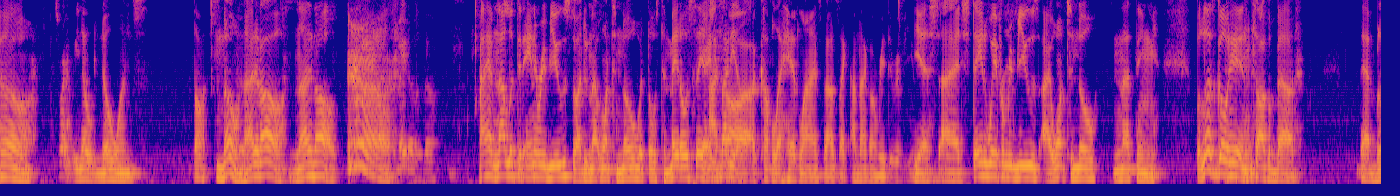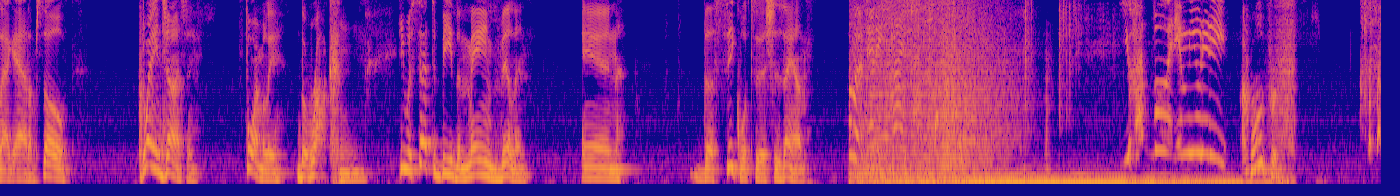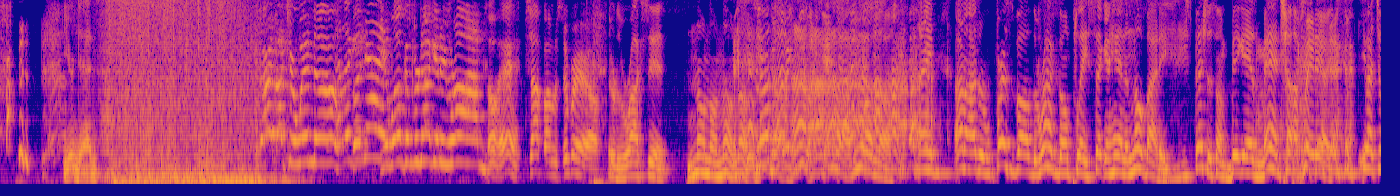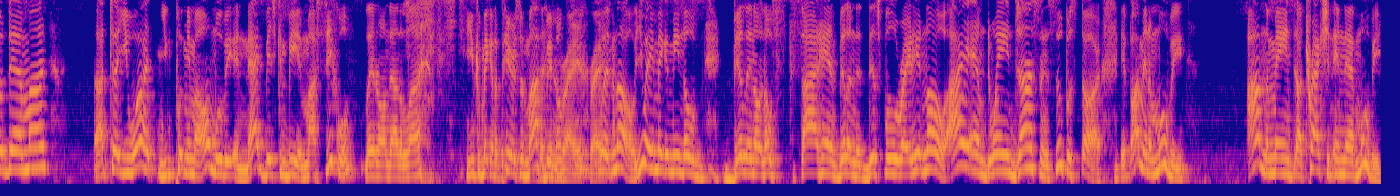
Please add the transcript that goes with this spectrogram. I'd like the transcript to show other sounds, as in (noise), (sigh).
Oh That's right. We know no one's thoughts. no, not at all, not at all. Tomatoes though. I have not looked at any reviews, so I do not want to know what those tomatoes say or I saw else. a couple of headlines, but I was like, I'm not going to read the review. Yes, I had stayed away from reviews. I want to know nothing. But let's go ahead and talk about that Black Adam. So, Dwayne Johnson, formerly The Rock, mm-hmm. he was set to be the main villain in the sequel to Shazam. You have bullet immunity! I'm bulletproof. (laughs) You're dead. Sorry about your window. Have a good but night. You're welcome for not getting robbed. Oh hey, sup? I'm a superhero. There the Rock said, "No, no, no, no, (laughs) no, hell no. I ain't. I don't, I, first of all, The Rock don't play second hand to nobody, especially some big ass man child right there. (laughs) you out your damn mind? I tell you what, you can put me in my own movie, and that bitch can be in my sequel later on down the line. (laughs) you can make an appearance in my film, Right, right. But no, you ain't making me no villain or no side hand villain to this fool right here. No, I am Dwayne Johnson, superstar. If I'm in a movie, I'm the main attraction in that movie.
